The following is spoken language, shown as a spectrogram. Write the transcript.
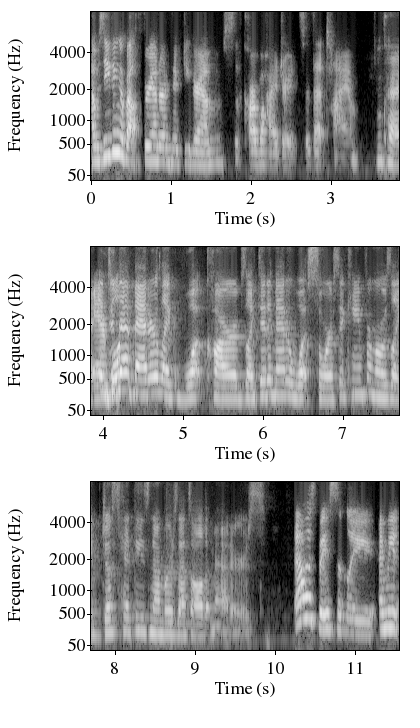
I was eating about 350 grams of carbohydrates at that time. Okay. And, and did that matter like what carbs, like did it matter what source it came from or was like just hit these numbers, that's all that matters? That was basically, I mean,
